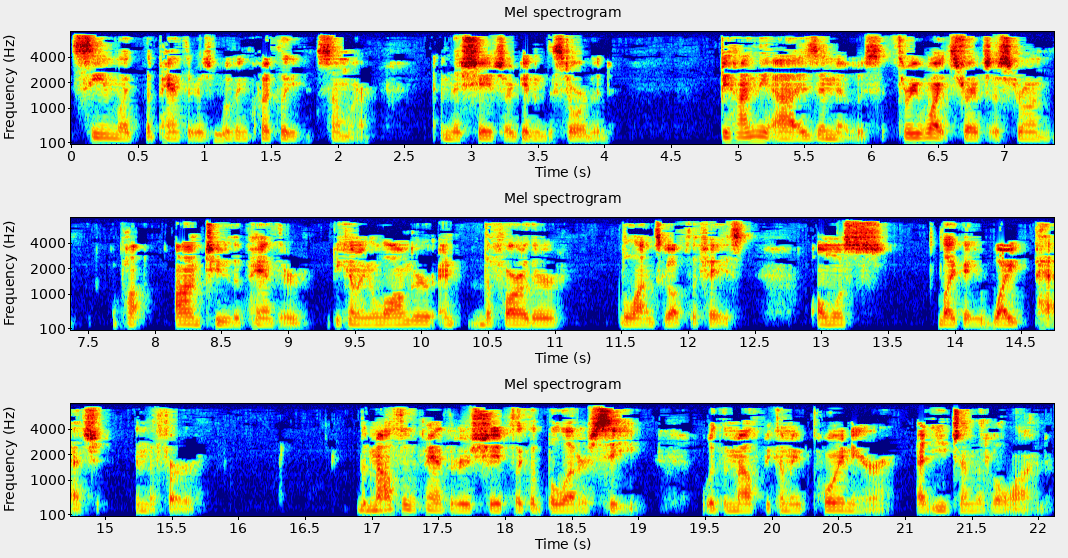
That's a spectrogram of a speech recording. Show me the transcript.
seem like the panther is moving quickly somewhere, and the shapes are getting distorted. Behind the eyes and nose, three white stripes are strewn upon, onto the panther, becoming longer and the farther the lines go up the face, almost like a white patch in the fur. The mouth of the panther is shaped like the letter C, with the mouth becoming pointier at each end of the line.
